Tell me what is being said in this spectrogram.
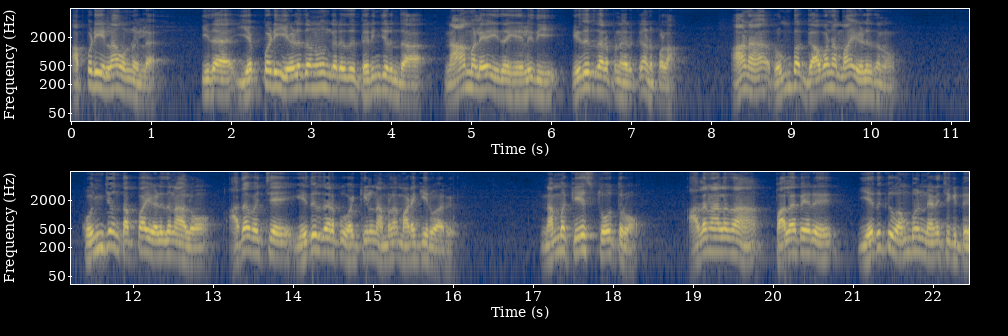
அப்படியெல்லாம் ஒன்றும் இல்லை. இதை எப்படி எழுதணுங்கிறது தெரிஞ்சிருந்தா நாமளே இதை எழுதி எதிர்தரப்பினருக்கு அனுப்பலாம். ஆனால் ரொம்ப கவனமாக எழுதணும். கொஞ்சம் தப்பாக எழுதினாலும் அதை வச்சே எதிர்தரப்பு வக்கீல் நம்மளை மடக்கிடுவார் நம்ம கேஸ் தோத்துரும். அதனால தான் பல பேர் எதுக்கு வம்புன்னு நினச்சிக்கிட்டு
